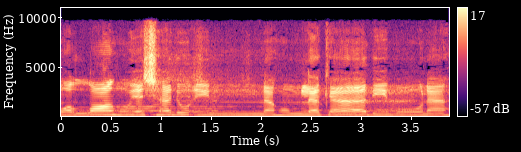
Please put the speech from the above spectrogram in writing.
والله يشهد إنهم لكاذبون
